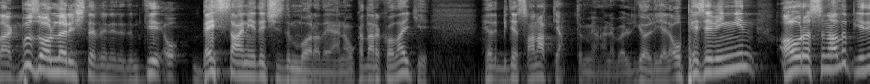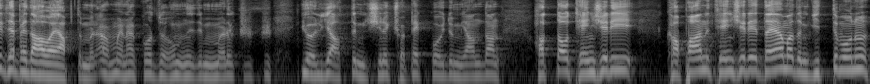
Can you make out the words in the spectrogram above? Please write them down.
Bak bu zorlar işte beni dedim. 5 saniyede çizdim bu arada yani o kadar kolay ki. Bir de sanat yaptım yani böyle gölgede. O pezevengin aurasını alıp Yeditepe dava yaptım. Ben amına koduğum dedim böyle gölge attım içine köpek koydum yandan. Hatta o tencereyi Kapağını tencereye dayamadım. Gittim onu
